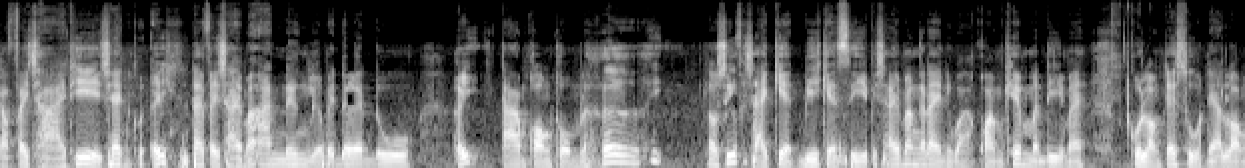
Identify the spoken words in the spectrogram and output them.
กับไฟฉายที่เช่นคุณเอ้ยได้ไฟฉายมาอันนึงหรือไปเดินดูเฮ้ยตามคลองถมแล้วเฮ้ย เราซื้อไฟฉายเกรด B เกรด C ไปใช้บ้างก็ได้นี่หว่าความเข้มมันดีไหมคุณลองใช้สูตรเนี้ยลอง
